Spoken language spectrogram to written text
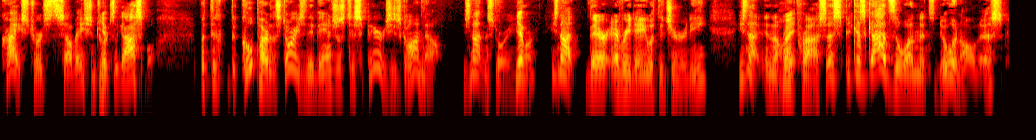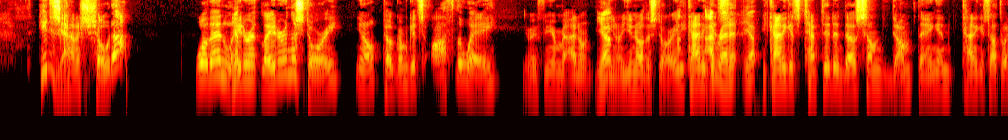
Christ, towards salvation, towards yep. the gospel. But the, the cool part of the story is the evangelist disappears. He's gone now. He's not in the story anymore. Yep. He's not there every day with the journey. He's not in the whole right. process because God's the one that's doing all this. He just yeah. kind of showed up. Well, then later yep. later in the story, you know, Pilgrim gets off the way. If you I don't, yep. you know, you know the story. he kind of, I read it. Yep. He kind of gets tempted and does some dumb thing and kind of gets out the way.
